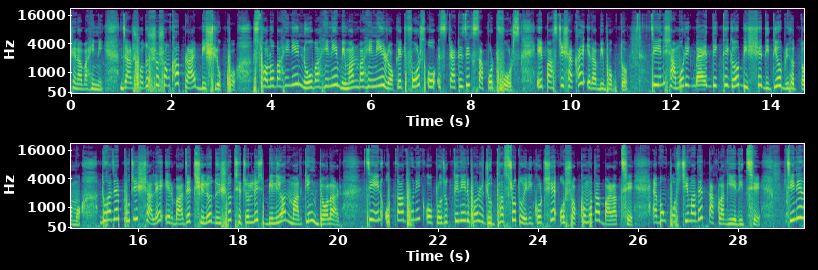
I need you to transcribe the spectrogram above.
সেনাবাহিনী, যার সদস্য সংখ্যা প্রায় বিশ লক্ষ। স্থলবাহিনী, নৌবাহিনী বিমান বাহিনী রকেট ফোর্স ও স্ট্র্যাটেজিক সাপোর্ট ফোর্স এই পাঁচটি শাখায় এরা বিভক্ত। চীন সামরিক ব্যয়ের দিক থেকেও বিশ্বে দ্বিতীয় বৃহত্তম। দু হাজার পঁচিশ সালে এর বাজেট ছিল দুইশো ছেচল্লিশ বিলিয়ন মার্কিন ডলার। চীন অত্যাধুনিক ও প্রযুক্তি নির্ভর যুদ্ধাস্ত্র তৈরি করছে ও সক্ষমতা বাড়াচ্ছে এবং পশ্চিমাদের তাক লাগিয়ে দিচ্ছে। চীনের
